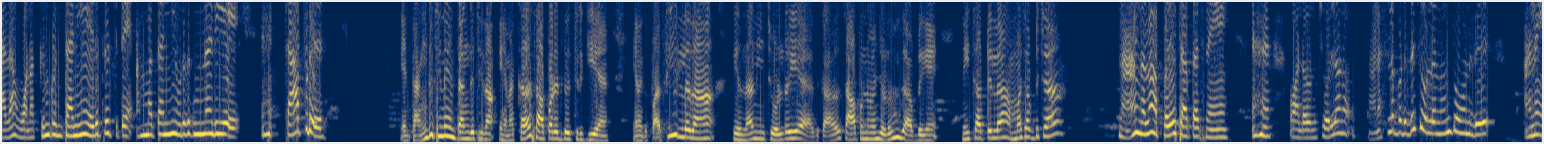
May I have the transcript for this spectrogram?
அதான் உனக்குன்னு கொஞ்சம் தனியா எடுத்து வச்சுட்டேன். அம்மா தண்ணி விடுறதுக்கு முன்னாடியே. சாப்பிடு. என் தங்கச்சின்னா என் தங்கச்சி தான் எனக்காக சாப்பாடு எடுத்து வச்சிருக்கிய. எனக்கு பசி இல்லதான். இருந்தா நீ சொல்றிய அதுக்காக சாப்பிடணுமே சொல்லதான் சாப்பிடுவேன் நீ சாப்பிட்டில அம்மா சாப்பிட்டுச்சா? நாங்கெல்லாம் அப்பவே சாப்பிட்டாச்சுனே. உன்ட சொல்லணும். மனசுல பட்டது சொல்லணும்னு தோணுது. அண்ணே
